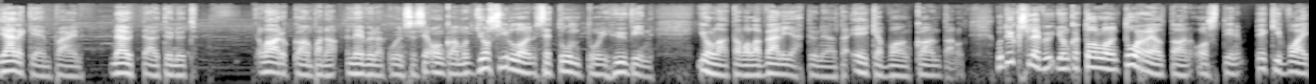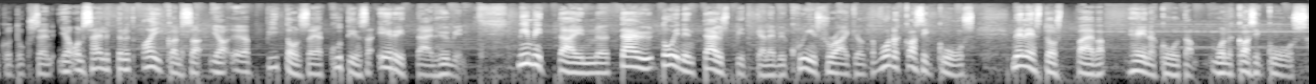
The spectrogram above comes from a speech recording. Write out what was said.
jälkeenpäin näyttäytynyt laadukkaampana levynä kuin se se onkaan, mutta jo silloin se tuntui hyvin jollain tavalla väljähtyneeltä eikä vaan kantanut. Mutta yksi levy, jonka tolloin tuoreeltaan ostin, teki vaikutuksen ja on säilyttänyt aikansa ja, ja pitonsa ja kutinsa erittäin hyvin. Nimittäin täy, toinen täyspitkä levy Queensrykelta vuonna 86, 14. päivä heinäkuuta vuonna 86,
